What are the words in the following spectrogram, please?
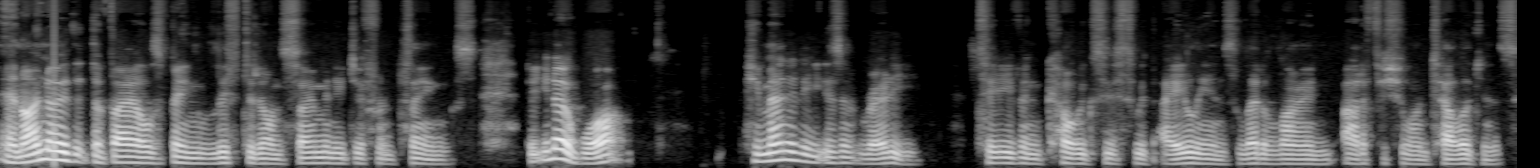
and I know that the veil's being lifted on so many different things, but you know what? Humanity isn't ready to even coexist with aliens, let alone artificial intelligence.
